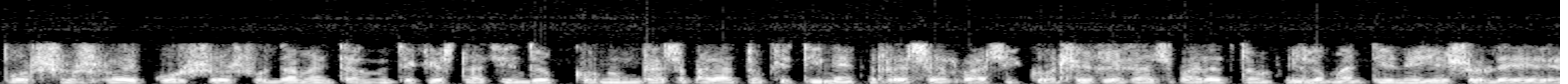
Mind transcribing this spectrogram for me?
por sus recursos fundamentalmente que está haciendo con un gas barato que tiene reservas y con consigue gas barato y lo mantiene y eso le,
